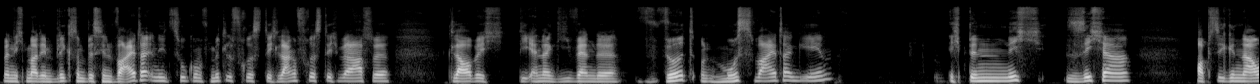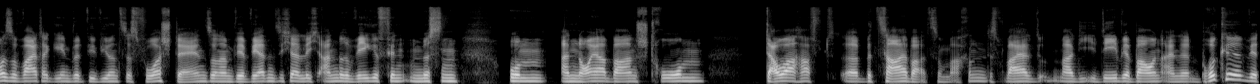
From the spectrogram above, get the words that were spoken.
Wenn ich mal den Blick so ein bisschen weiter in die Zukunft mittelfristig, langfristig werfe, glaube ich, die Energiewende wird und muss weitergehen. Ich bin nicht sicher, ob sie genauso weitergehen wird, wie wir uns das vorstellen, sondern wir werden sicherlich andere Wege finden müssen, um erneuerbaren Strom dauerhaft äh, bezahlbar zu machen. Das war ja mal die Idee, wir bauen eine Brücke, wir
